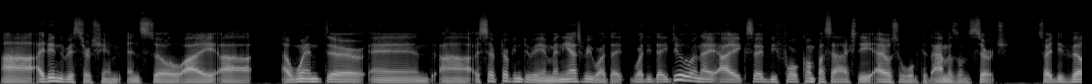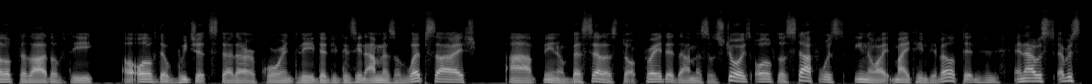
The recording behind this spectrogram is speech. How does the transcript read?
uh, I didn't research him, and so I uh, I went there and uh, I started talking to him, and he asked me what I what did I do, and I, I said before Compass, I actually I also worked at Amazon Search, so I developed a lot of the uh, all of the widgets that are currently that you can see in Amazon website, uh, you know, bestsellers, top rated, Amazon's choice, all of those stuff was, you know, I, my team developed it, and I was I was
